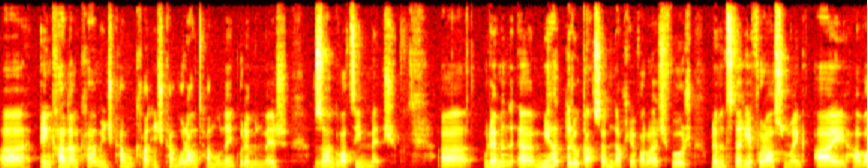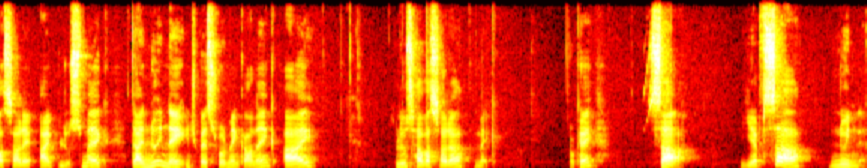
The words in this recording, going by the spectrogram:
այնքան անգամ, ինչքան, ինչքան որ անդամ ունենք, ուրեմն մեր զանգվածի մեջ։ Ուրեմն մի հատ տրուկ ասեմ նախ եւ առաջ, որ ուրեմն ստեղ երբ որ ասում ենք i հավասար է i + 1, դա նույնն է, ինչպես որ մենք անենք i plus հավասար է 1։ Okay։ Սա եւ սա նույնն է։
